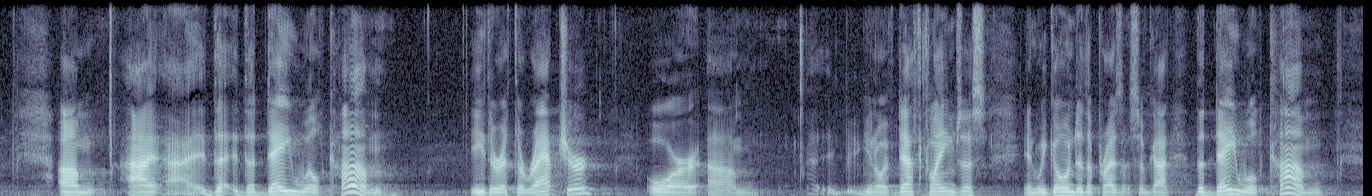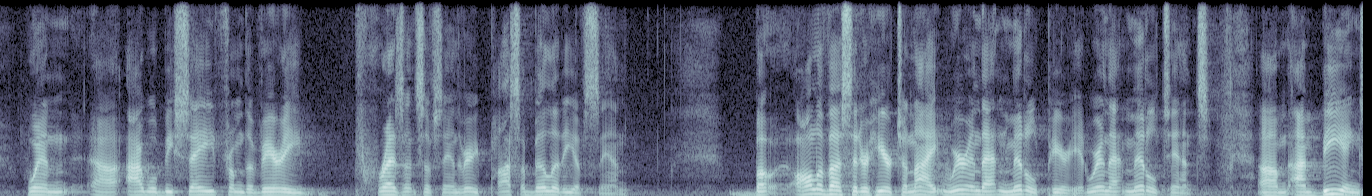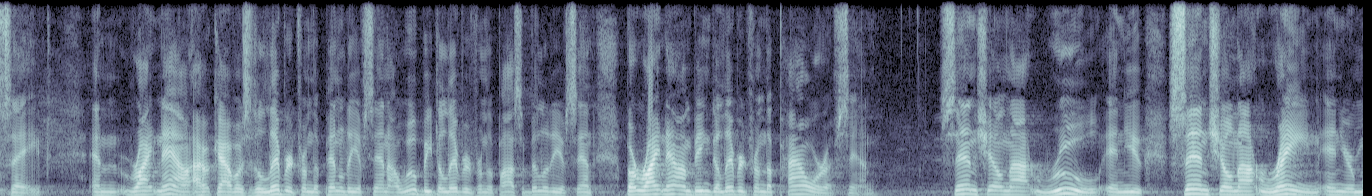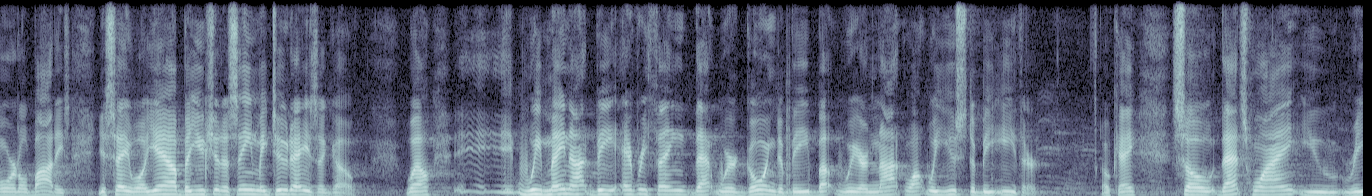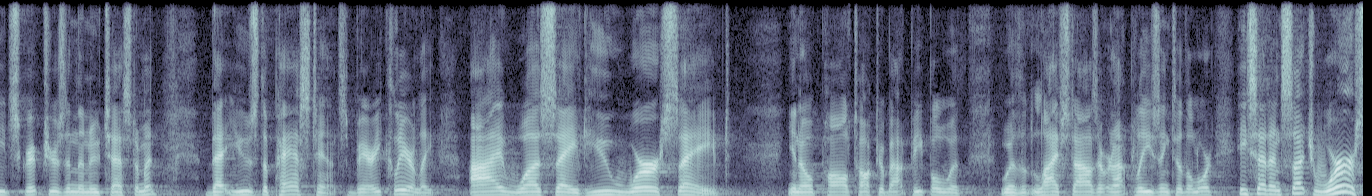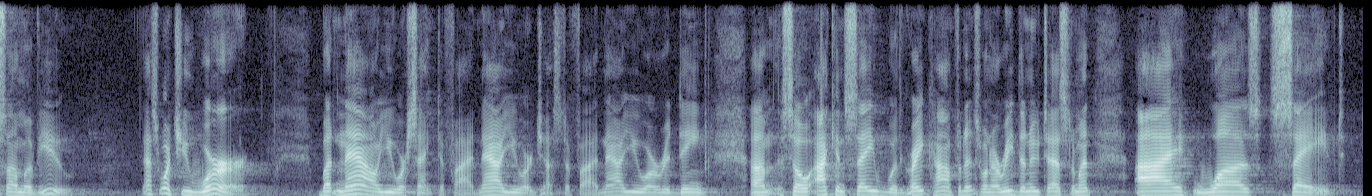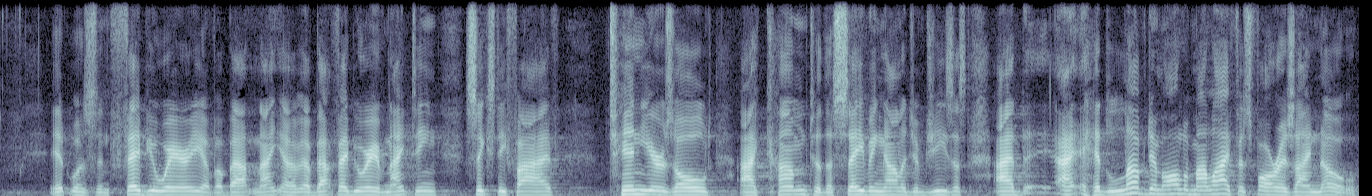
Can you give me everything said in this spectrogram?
Um, I, I, the, the day will come, either at the rapture or, um, you know, if death claims us and we go into the presence of God, the day will come when uh, I will be saved from the very presence of sin, the very possibility of sin. But all of us that are here tonight, we're in that middle period. We're in that middle tense. Um, I'm being saved. And right now, I, I was delivered from the penalty of sin. I will be delivered from the possibility of sin. But right now, I'm being delivered from the power of sin. Sin shall not rule in you. Sin shall not reign in your mortal bodies. You say, well, yeah, but you should have seen me two days ago. Well, we may not be everything that we're going to be, but we are not what we used to be either. Okay? So that's why you read scriptures in the New Testament that use the past tense very clearly. I was saved. You were saved. You know, Paul talked about people with, with lifestyles that were not pleasing to the Lord. He said, And such were some of you. That's what you were. But now you are sanctified. Now you are justified. Now you are redeemed. Um, so I can say with great confidence when I read the New Testament, I was saved. It was in February of about, uh, about February of 1965, 10 years old. I come to the saving knowledge of Jesus. I'd, I had loved him all of my life as far as I know.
